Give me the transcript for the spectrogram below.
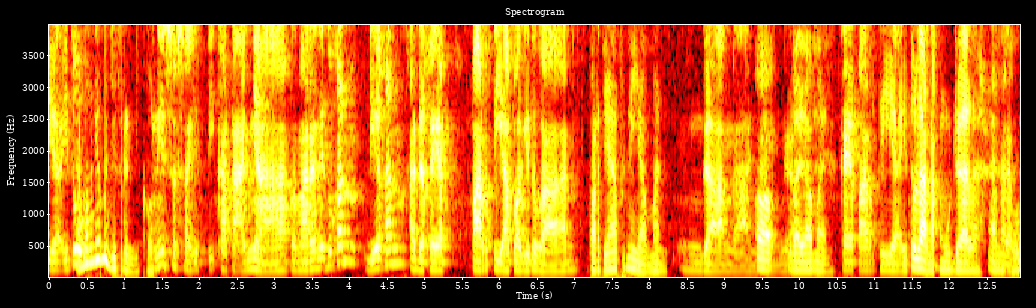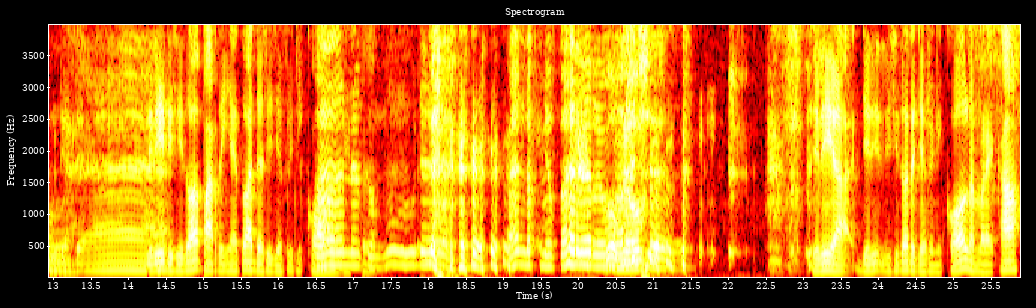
ya itu Emang dia sama Jeffrey Nicole? ini society katanya kemarin itu kan dia kan ada kayak party apa gitu kan? Party apa nih Yaman? Enggak, enggak anjing, Oh, enggak. nggak Yaman. Kayak party ya, itulah anak muda lah. Anak, muda. Jadi di situ partinya itu ada si Jeffrey Nicole anak gitu. muda, anaknya para remaja. Jadi ya, jadi di situ ada Jeffrey Nicole dan mereka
